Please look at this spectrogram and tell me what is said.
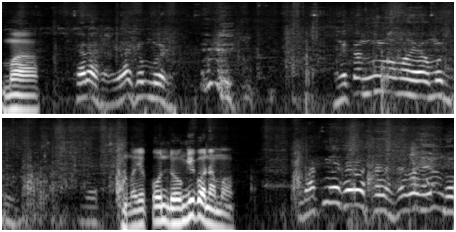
मग? खरं का? या शंभर. हे का मी मामा या मग म्हणजे कोण डोंगी कोणा मग? बाकी हे सर्व सर्व सर्व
